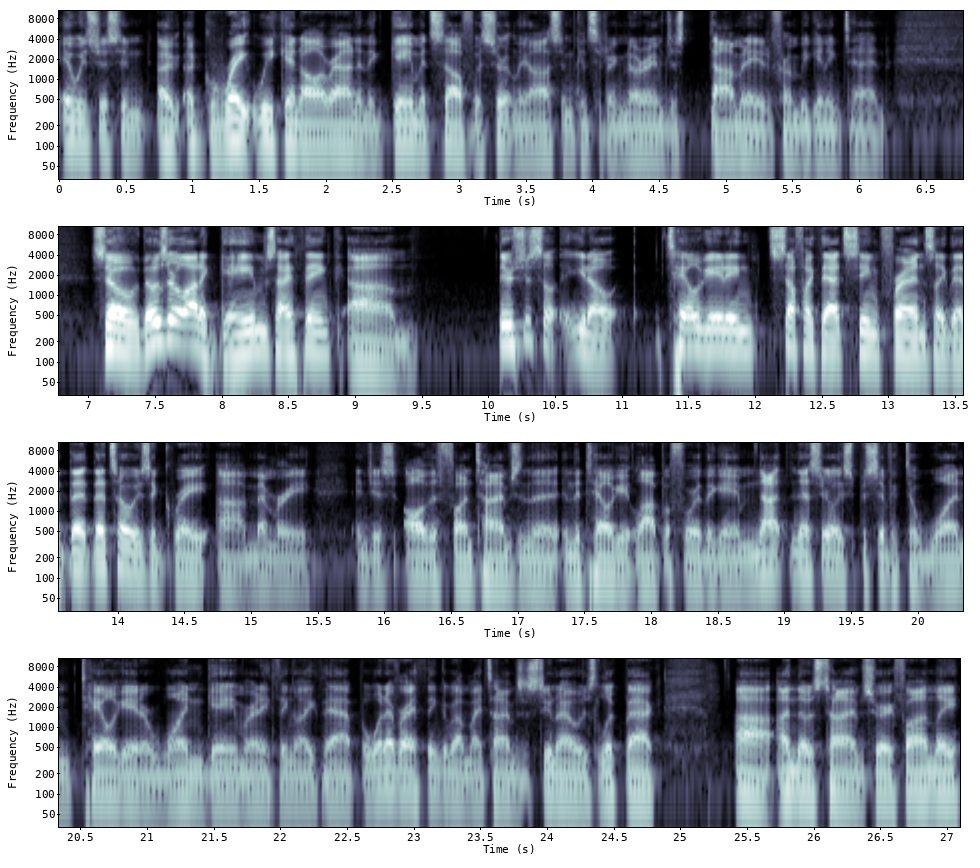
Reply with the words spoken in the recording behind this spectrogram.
it was just an, a, a, great weekend all around. And the game itself was certainly awesome, considering Notre Dame just dominated from beginning to end. So those are a lot of games. I think um, there's just a, you know tailgating stuff like that, seeing friends like that. That that's always a great uh, memory and just all the fun times in the in the tailgate lot before the game. Not necessarily specific to one tailgate or one game or anything like that, but whenever I think about my time as a student, I always look back uh, on those times very fondly.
